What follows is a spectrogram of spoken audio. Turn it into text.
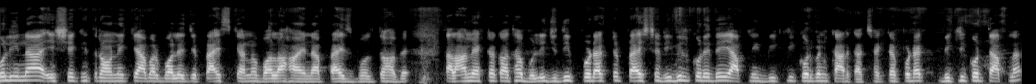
বলি না এ সেক্ষেত্রে অনেকে আবার বলে যে প্রাইস কেন বলা হয় না প্রাইস বলতে হবে। তাহলে আমি একটা কথা বলি যদি প্রোডাক্টের প্রাইসটা রিভিল করে দেই আপনি বিক্রি করবেন কার কাছে? একটা প্রোডাক্ট বিক্রি করতে আপনার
